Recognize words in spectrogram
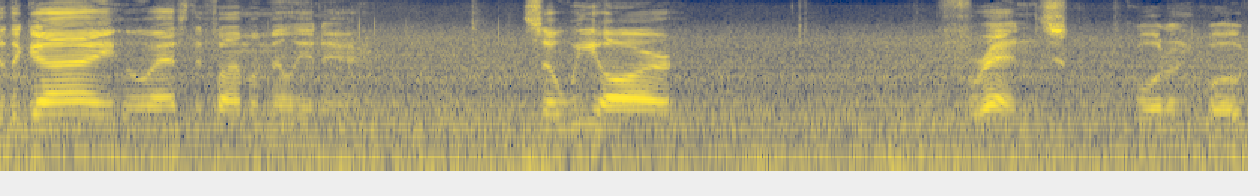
to the guy who asked if I'm a millionaire. So we are friends, quote unquote,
